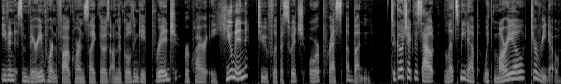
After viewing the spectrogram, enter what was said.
even some very important foghorns like those on the Golden Gate Bridge, require a human to flip a switch or press a button. To go check this out, let's meet up with Mario Torito.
